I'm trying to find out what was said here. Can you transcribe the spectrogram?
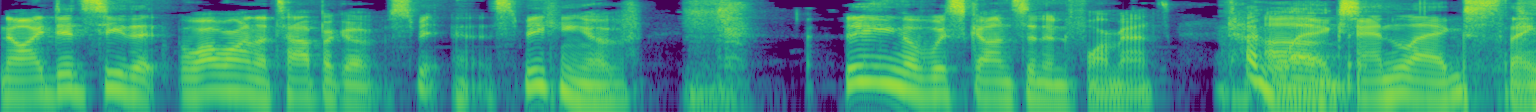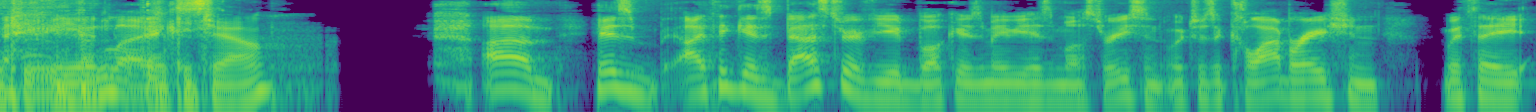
No, I did see that. While we're on the topic of spe- speaking of speaking of Wisconsin and formats, and Um, legs. And legs. Thank you, Ian. Legs. Thank you, Joe. Um, his I think his best reviewed book is maybe his most recent, which is a collaboration with a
